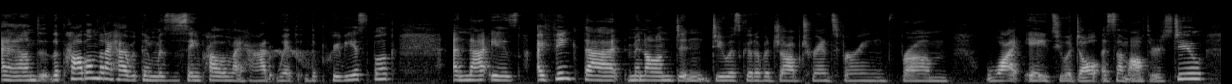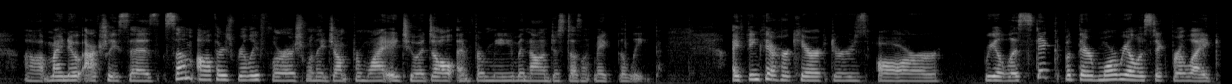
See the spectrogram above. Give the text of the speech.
And the problem that I had with them was the same problem I had with the previous book. And that is, I think that Manon didn't do as good of a job transferring from YA to adult as some authors do. Uh, my note actually says, some authors really flourish when they jump from YA to adult and for me, Menon just doesn't make the leap. I think that her characters are realistic, but they're more realistic for like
